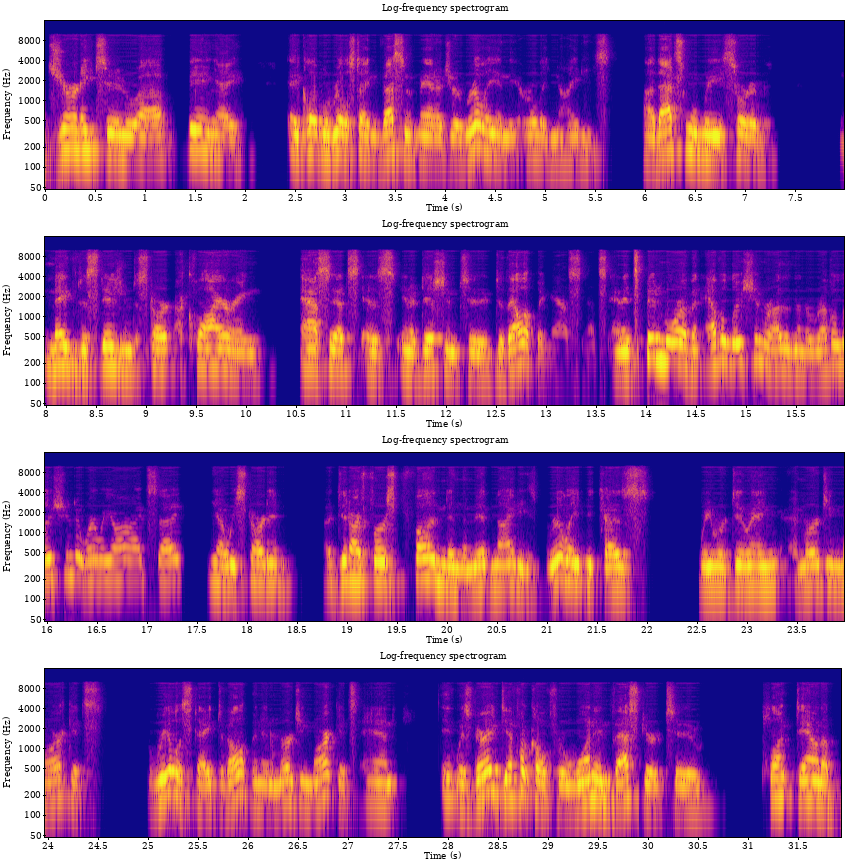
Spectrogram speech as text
journey to uh, being a, a global real estate investment manager really in the early 90s. Uh, that's when we sort of made the decision to start acquiring assets as in addition to developing assets. And it's been more of an evolution rather than a revolution to where we are, I'd say. You know, we started, uh, did our first fund in the mid 90s really because we were doing emerging markets, real estate development in emerging markets. And it was very difficult for one investor to plunk down a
